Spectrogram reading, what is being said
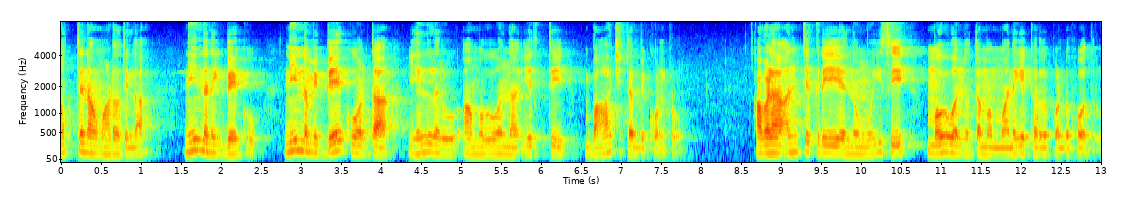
ಮತ್ತೆ ನಾವು ಮಾಡೋದಿಲ್ಲ. ನೀನು ನನಗೆ ಬೇಕು, ನೀನು ನಮಗೆ ಬೇಕು ಅಂತ ಎಲ್ಲರೂ ಆ ಮಗುವನ್ನು ಎತ್ತಿ ಬಾಚಿ ತಬ್ಬಿಕೊಂಡ್ರು. ಅವಳ ಅಂತ್ಯಕ್ರಿಯೆಯನ್ನು ಮುಗಿಸಿ ಮಗುವನ್ನು ತಮ್ಮ ಮನೆಗೆ ಕರೆದುಕೊಂಡು ಹೋದರು.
